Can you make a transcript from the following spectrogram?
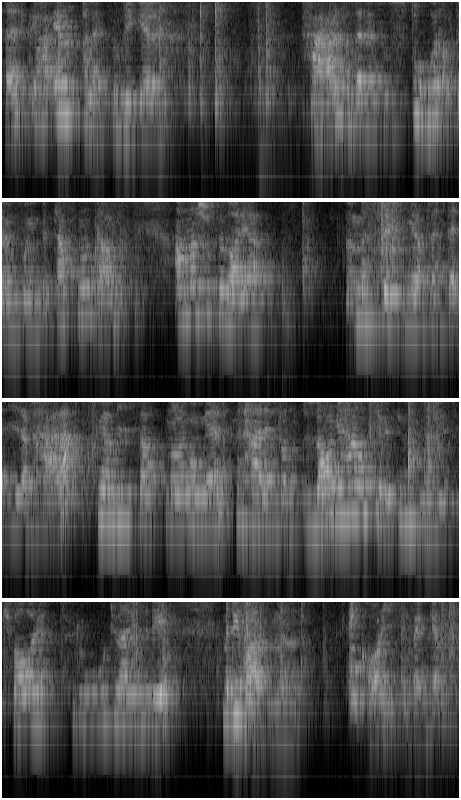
Här. Jag har en palett som ligger här för att den är så stor och den får inte plats någonstans. Annars så förvarar jag mestadels mina paletter i den här som jag har visat några gånger. Den här är från Lagerhaus, jag vet inte om den finns kvar, jag tror tyvärr inte det. Men det är bara som en, en korg helt enkelt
